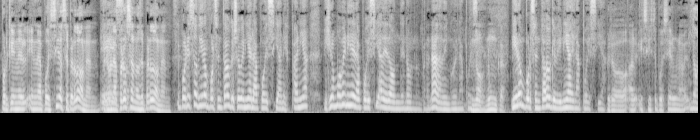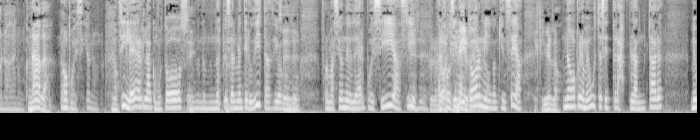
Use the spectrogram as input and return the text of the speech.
porque en, el, en la poesía se perdonan, pero en la prosa no se perdonan. Y por eso dieron por sentado que yo venía de la poesía en España. Me dijeron, ¿vos venís de la poesía de dónde? No, no para nada vengo de la poesía. No, nunca. Dieron por sentado que venía de la poesía. Pero ¿ah, ¿hiciste poesía alguna vez? No, nada, nunca. Nada. No, poesía no. No. Sí, leerla como todos, Sí. no, no- no especialmente eruditas, digo, Sí, como sí. formación de leer poesía, sí. Sí, sí, pero no, Alfonsina escribir, Storni, no. con quien sea. Escribir no. No, pero me gusta ese trasplantar. Me,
